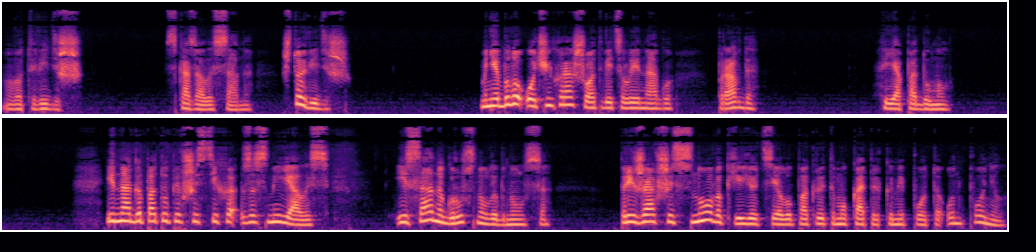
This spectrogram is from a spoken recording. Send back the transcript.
«Вот видишь», — сказал Исана. «Что видишь?» «Мне было очень хорошо», — ответила Инагу. «Правда?» Я подумал. Инага, потупившись, тихо засмеялась. Исана грустно улыбнулся. Прижавшись снова к ее телу, покрытому капельками пота, он понял.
